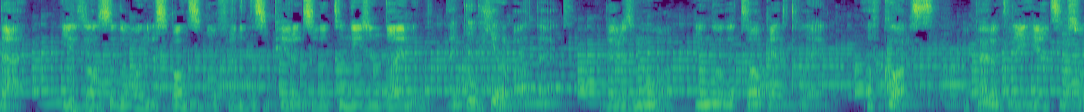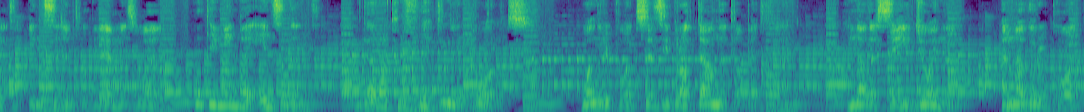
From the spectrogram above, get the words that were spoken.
That. He is also the one responsible for the disappearance of the Tunisian diamond. I did hear about that. There is more. You know the Toppat clan. Of course. Apparently, he had some sort of incident with them as well. What do you mean by incident? There are conflicting reports. One report says he brought down the Toppat clan. Another say he joined them. Another report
